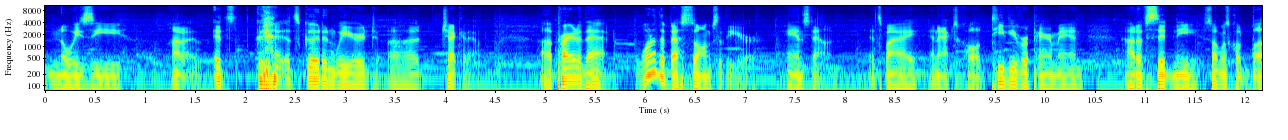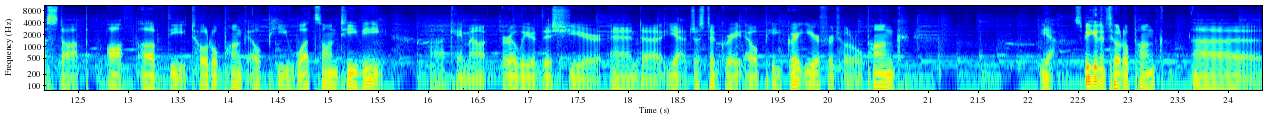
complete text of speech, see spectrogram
noisy. I don't know. It's it's good and weird. Uh, check it out. Uh, prior to that, one of the best songs of the year, hands down. It's by an act called Tee Vee Repairmann out of Sydney. The song was called Bus Stop off of the Total Punk LP What's on TV. Uh, came out earlier this year. And uh, yeah, just a great LP. Great year for Total Punk. Yeah, speaking of Total Punk, uh,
